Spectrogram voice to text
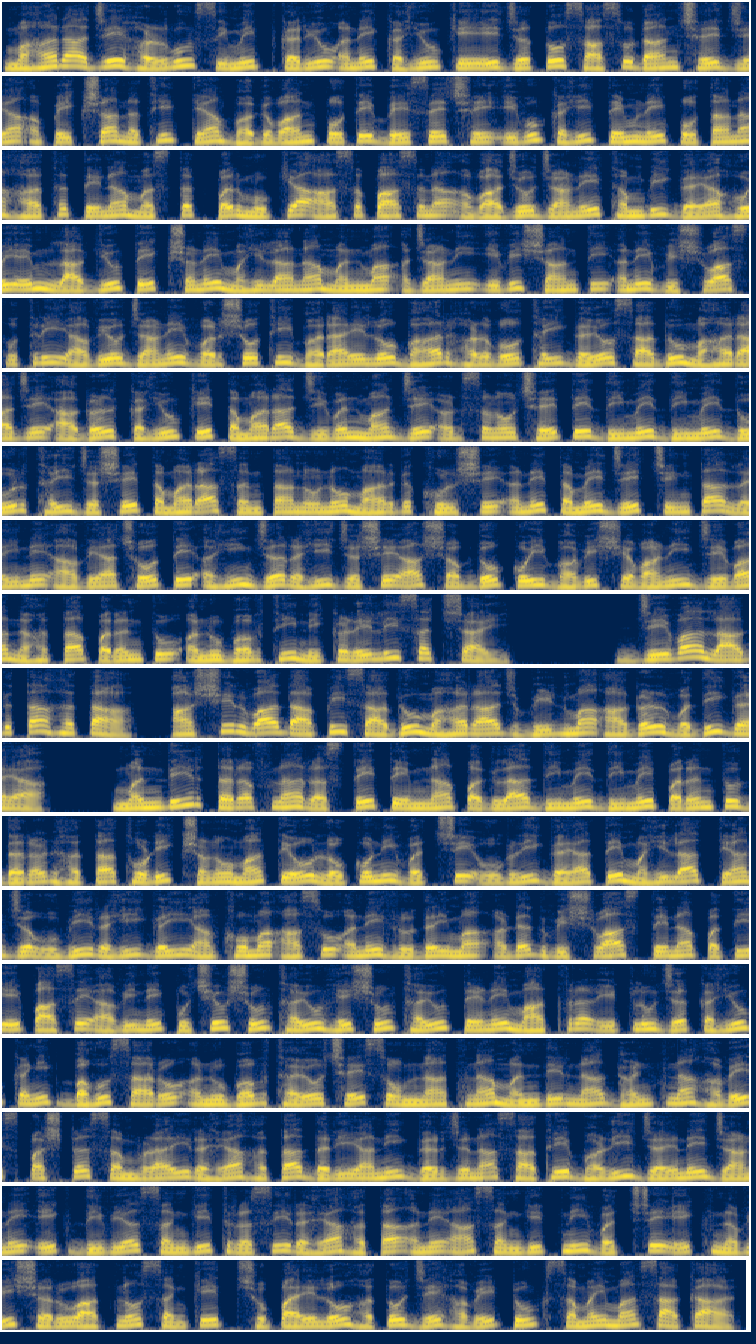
મહારાજે હળવું સીમિત કર્યું અને કહ્યું કે એ જ તો સાસુદાન છે જ્યાં અપેક્ષા નથી, ત્યાં ભગવાન પોતે બેસે છે એવું કહી તેમણે પોતાના હાથ તેના મસ્તક પર મૂક્યા. આસપાસના અવાજો જાણે થંભી ગયા હોય એમ લાગ્યું. તે ક્ષણે મહિલાના મનમાં અજાણી એવી શાંતિ અને વિશ્વાસ ઉતરી આવ્યો જાણે વર્ષોથી ભરાયેલો ભાર હળવો થઈ ગયો. સાધુ મહારાજે આગળ કહ્યું કે તમારા જીવનમાં જે અડસણો છે તે ધીમે ધીમે દૂર દૂર થઈ જશે, તમારા સંતાનોનો માર્ગ ખુલશે અને તમે જે ચિંતા લઈને આવ્યા છો તે અહીં જ રહી જશે. આ શબ્દો કોઈ ભવિષ્યવાણી જેવા નહતા, પરંતુ અનુભવથી નીકળેલી સચ્ચાઈ. જેવા લાગતા હતા. આશીર્વાદ આપી સાધુ મહારાજ ભીડમાં આગળ વધી ગયા. મંદિર તરફના રસ્તે તેમના પગલાં ધીમે ધીમે પરંતુ દરડ હતા. થોડી ક્ષણોમાં તેઓ લોકોની વચ્ચે ઓગળી ગયા. તે મહિલા ત્યાં જ ઊભી રહી ગઈ. આંખોમાં આંસુ અને હૃદયમાં અડગ વિશ્વાસ તેના પતિએ પાસે આવીને પૂછ્યું, શું થયું? હે, શું થયું? તેણે માત્ર એટલું જ કહ્યું, કંઈક બહુ સારો અનુભવ થયો છે. સોમનાથના મંદિરના ઘંટના હવે સ્પષ્ટ સંભળાઈ રહ્યા હતા. દરિયાની ગર્જના સાથે ભળી જયને જાણે એક દિવ્ય દિવ્ય સંગીત રસી રહ્યા હતા અને આ સંગીતની વચ્ચે એક નવી શરૂઆતનો સંકેત છુપાયેલો હતો જે હવે ટૂંક સમયમાં સાકાર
